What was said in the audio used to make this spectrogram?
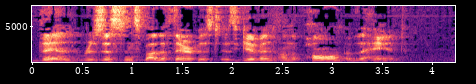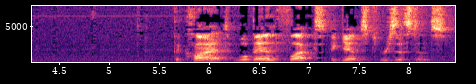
Then, resistance by the therapist is given on the palm of the hand. The client will then flex against resistance.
